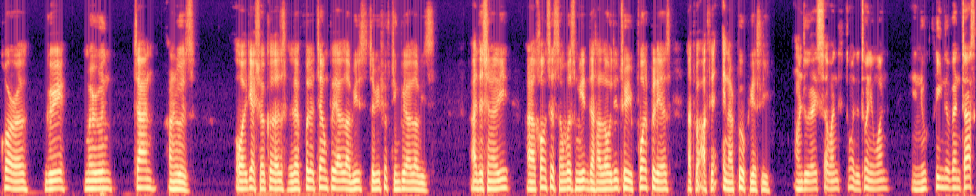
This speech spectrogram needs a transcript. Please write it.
coral, grey, maroon, tan, and rose. All the extra colors left for the 10 player lobbies to be 15 player lobbies. Additionally, an account system was made that allowed you to report players that were acting inappropriately. On July 7, 2021, a new clean vent task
